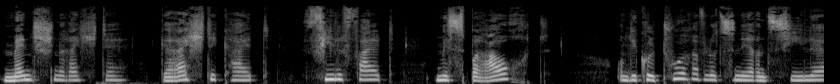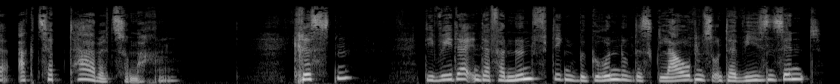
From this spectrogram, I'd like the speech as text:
Menschenrechte, Gerechtigkeit, Vielfalt missbraucht, um die kulturrevolutionären Ziele akzeptabel zu machen. Christen, die weder in der vernünftigen Begründung des Glaubens unterwiesen sind,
